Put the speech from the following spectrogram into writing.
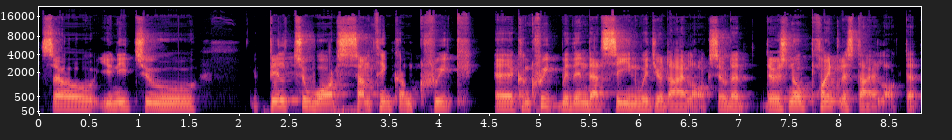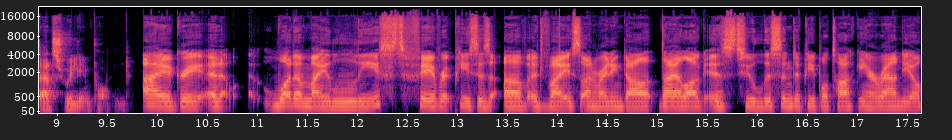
So you need to build towards something concrete uh, concrete within that scene with your dialogue so that there's no pointless dialogue that that's really important. I agree and one of my least favorite pieces of advice on writing di- dialogue is to listen to people talking around you.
